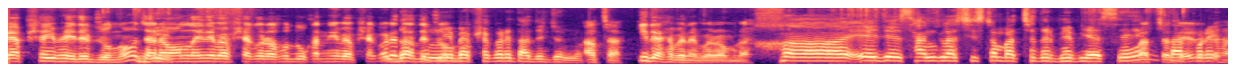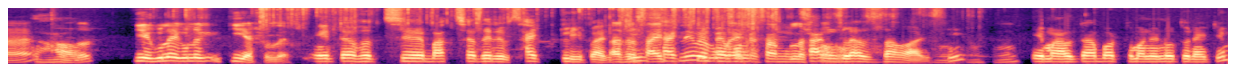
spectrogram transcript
ব্যবসায়ী ভাইদের জন্য যারা অনলাইনে ব্যবসা করে অথবা দোকান নিয়ে ব্যবসা করে তাদের নিয়ে জন্য। ব্যবসা করে তাদের জন্য। আচ্ছা কি দেখাবেন এবার আমরা? হ্যাঁ, এই যে সানগ্লাস সিস্টেম বাচ্চাদের ভেবি আছে। তারপরে হ্যাঁ হ্যাঁ। কি এগুলো এগুলো কি আসলে? এটা হচ্ছে বাচ্চাদের সাইড ক্লিপ আর আচ্ছা সাইড ক্লিপ এবং এবং একটা সানগ্লাস সানগ্লাস দেওয়া আর কি। এই মালটা বর্তমানে নতুন আইটেম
